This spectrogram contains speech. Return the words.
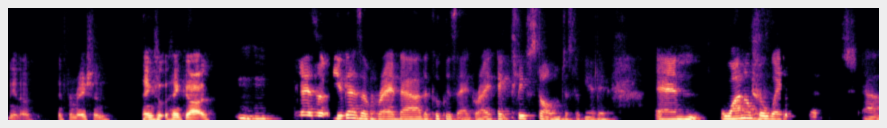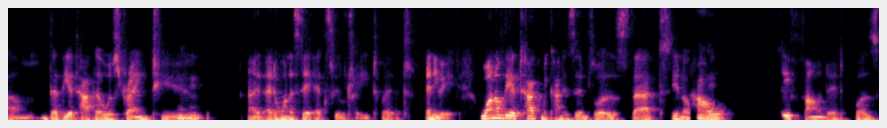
you know, information. Thank thank God. Mhm. You guys, have, you guys have read uh, the Cuckoo's Egg, right? Like Cliff Stoll. I'm just looking at it, and one of the ways that um, that the attacker was trying to, Mhm. I, I don't want to say exfiltrate, but anyway, one of the attack mechanisms was that you know how they found it was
